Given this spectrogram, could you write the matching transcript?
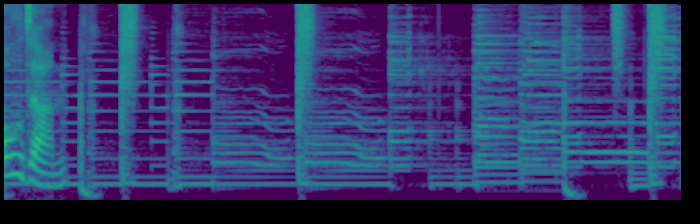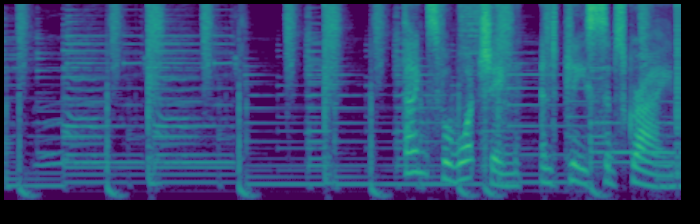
All done. Thanks for watching, and please subscribe.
